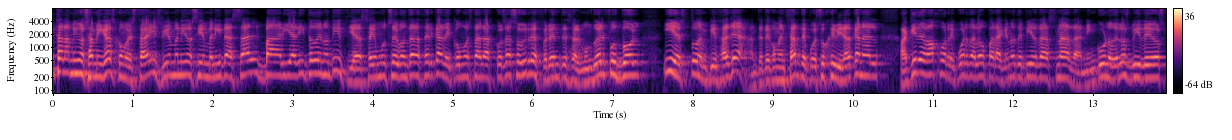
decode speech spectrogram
¿Qué tal amigos amigas? ¿Cómo estáis? Bienvenidos y bienvenidas al variadito de noticias. Hay mucho que contar acerca de cómo están las cosas hoy referentes al mundo del fútbol y esto empieza ya. Antes de comenzar te puedes suscribir al canal. Aquí debajo recuérdalo para que no te pierdas nada, ninguno de los vídeos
